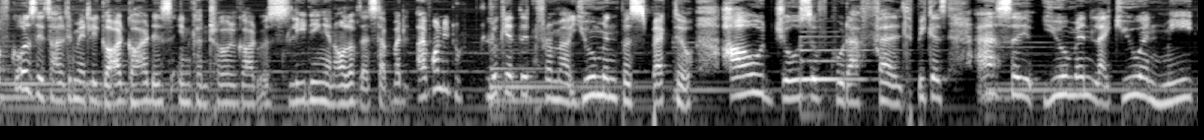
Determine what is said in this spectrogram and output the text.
of course it's ultimately god. God is in control. God was leading and all of that stuff. But i wanted to look at it from a human perspective how joseph could have felt. Because as a human like you and me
